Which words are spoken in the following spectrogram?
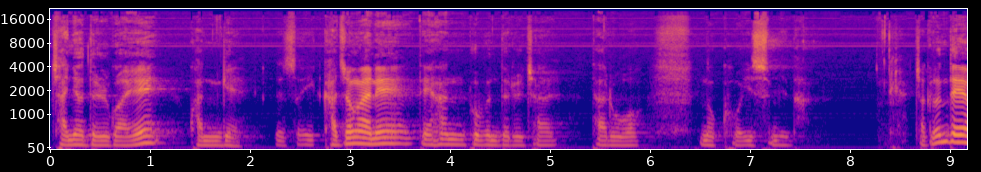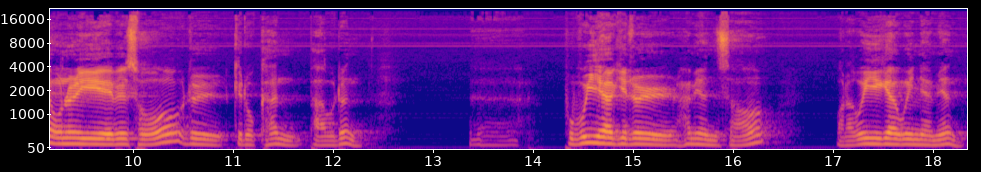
자녀들과의 관계 그래서 이 가정 안에 대한 부분들을 잘 다루어 놓고 있습니다. 자 그런데 오늘 이 에베소를 기록한 바울은 어, 부부 이야기를 하면서 뭐라고 얘기하고 있냐면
